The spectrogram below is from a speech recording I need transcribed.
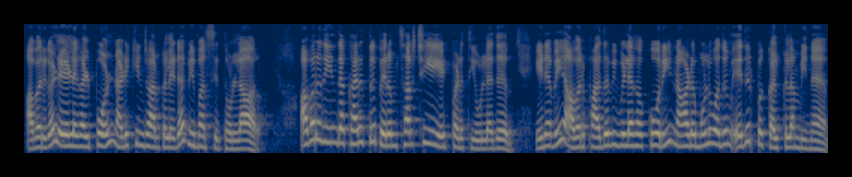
அவர்கள் ஏழைகள் போல் நடிக்கின்றார்கள் என விமர்சித்துள்ளார். அவரது இந்த கருத்து பெரும் சர்ச்சையை ஏற்படுத்தியுள்ளது. எனவே அவர் பதவி விலக கோரி நாடு முழுவதும் எதிர்ப்புகள் கிளம்பின.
